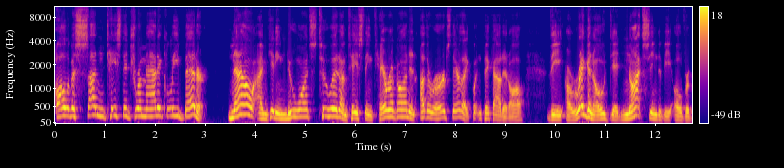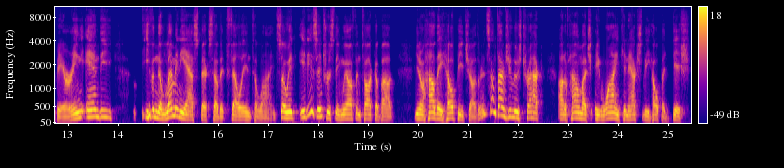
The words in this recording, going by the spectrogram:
all of a sudden tasted dramatically better. Now I'm getting nuance to it. I'm tasting tarragon and other herbs there that I couldn't pick out at all. The oregano did not seem to be overbearing, and the even the lemony aspects of it fell into line. So it, it is interesting. We often talk about, you know, how they help each other. And sometimes you lose track out of how much a wine can actually help a dish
